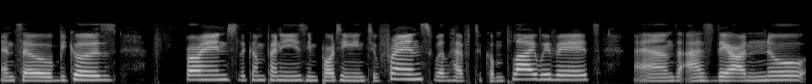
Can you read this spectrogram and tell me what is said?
And so because France, the companies importing into France will have to comply with it. And as there are no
